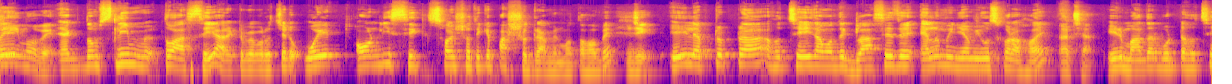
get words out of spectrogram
সেম হবে। একদম স্লিম তো আছেই। আরেকটা ব্যাপার হচ্ছে এটা ওয়েট অনলি সিক্স ছয়শো থেকে পাঁচশো গ্রামের মতো হবে। জি। এই ল্যাপটপটা হচ্ছে এই যে আমাদের গ্লাসে যে অ্যালুমিনিয়াম ইউজ করা হয় আচ্ছা। এর মাদারবোর্ডটা হচ্ছে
